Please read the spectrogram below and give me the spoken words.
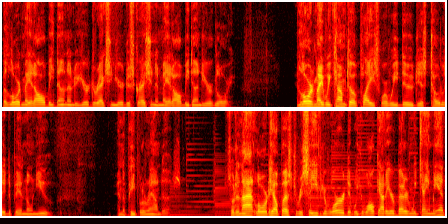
But Lord, may it all be done under your direction, your discretion, and may it all be done to your glory. And Lord, may we come to a place where we do just totally depend on you and the people around us. So tonight, Lord, help us to receive your word that we can walk out of here better than we came in.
